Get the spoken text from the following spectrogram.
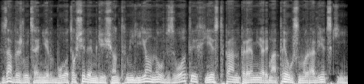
za wyrzucenie w błoto 70 milionów złotych jest pan premier Mateusz Morawiecki.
